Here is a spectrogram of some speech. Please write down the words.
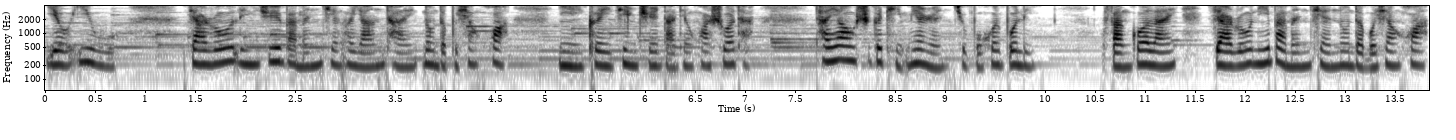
也有义务。假如邻居把门前和阳台弄得不像话，你可以径直打电话说他。他要是个体面人，就不会不理。反过来，假如你把门前弄得不像话，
